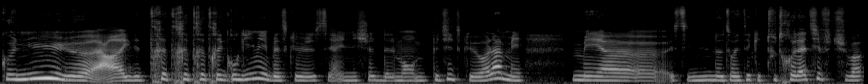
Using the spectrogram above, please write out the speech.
connue, euh, avec des très très très très gros guillemets, parce que c'est à une échelle tellement petite que voilà, mais, mais euh, c'est une autorité qui est toute relative, tu vois.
